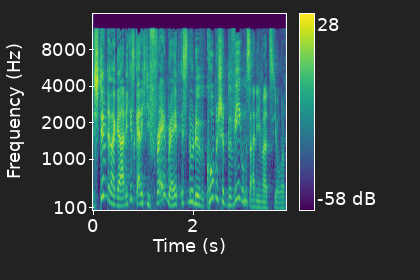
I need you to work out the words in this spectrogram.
Stimmt aber gar nicht, ist gar nicht die Framerate, ist nur eine komische Bewegungsanimation.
